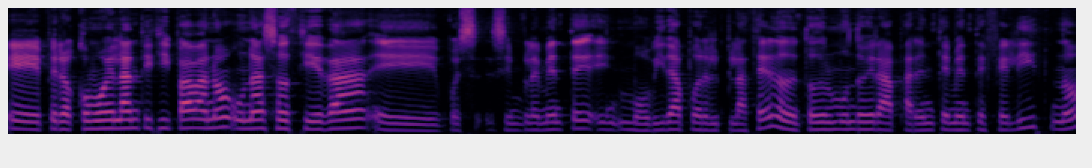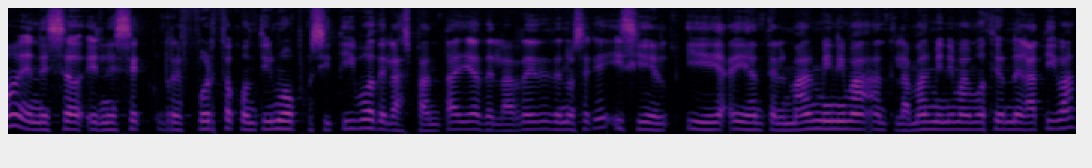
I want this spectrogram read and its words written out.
Eh, pero como él anticipaba, ¿no? Una sociedad eh, pues simplemente movida por el placer, donde todo el mundo era aparentemente feliz, ¿no? En ese, en ese refuerzo continuo positivo de las pantallas, de las redes, de no sé qué, y, si y, ante, el más mínima, ante la más mínima emoción negativa,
